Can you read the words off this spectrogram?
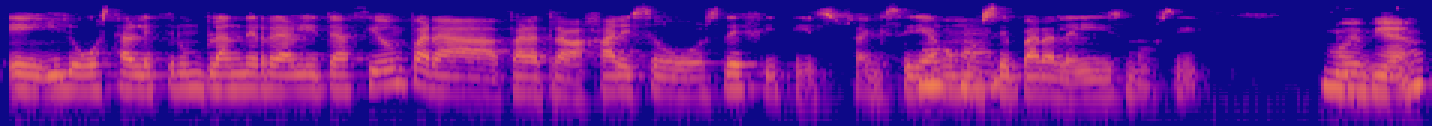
eh, y luego establecer un plan de rehabilitación para, trabajar esos déficits. O sea, que sería como ese paralelismo, sí. Muy bien.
